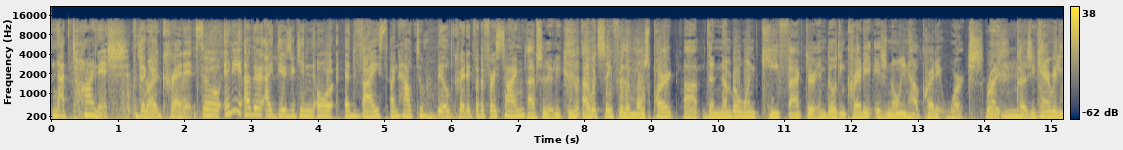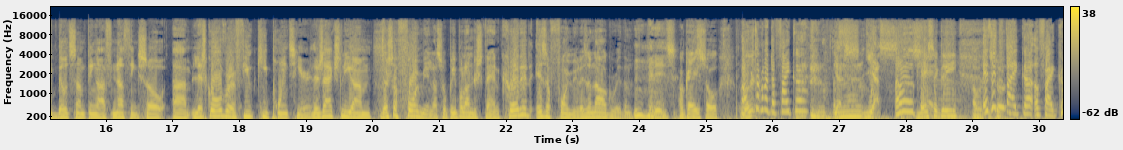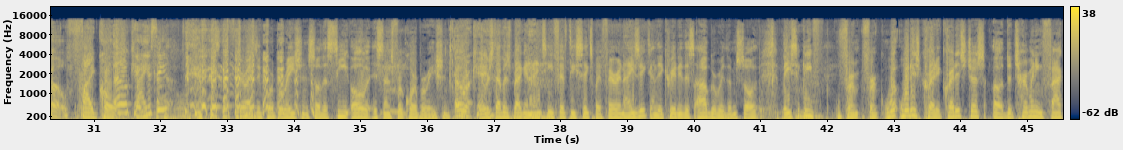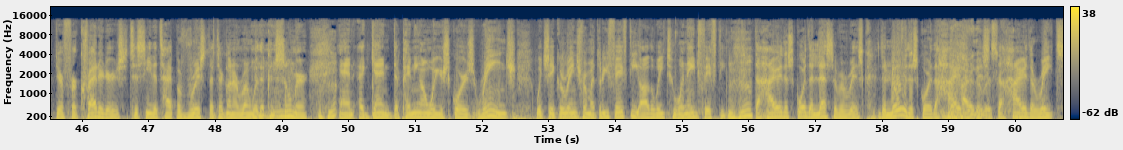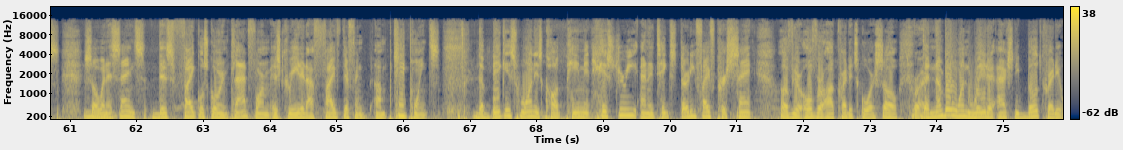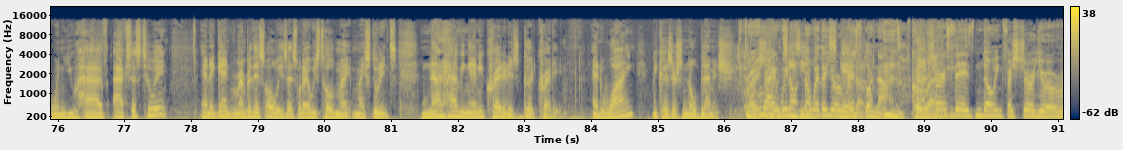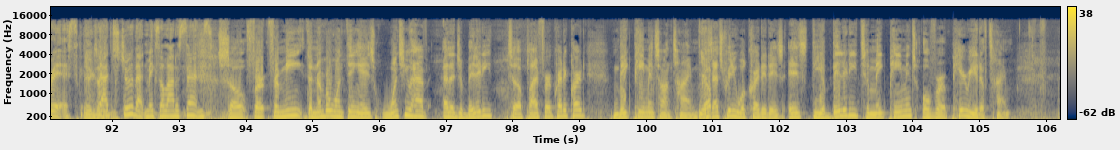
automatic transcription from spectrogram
not tarnish the Right. good credit. So any other ideas you can or advice on how to build credit for the first time? Absolutely. I would say for the most part, uh, the number one key factor in building credit is knowing how credit works. Right. Because you can't really build something off nothing. So um, let's go over a few key points here. There's actually um, There's a formula so people understand. Credit is a formula. It's an algorithm. it is. Okay, so we're- we're talking about the FICA? Yes. Mm, yes. Oh, okay. Basically, Is it so- FICA or FICO? FICO. Okay, you see? it's the Fair Isaac Corporation. So the CO it stands for corporation. Okay. They were established back in 1956 by Fair and Isaac, and they created this algorithm. So basically, for for what what is credit? Credit's just a determining factor for creditors to see the type of risk that they're going to run with a mm-hmm. consumer. Mm-hmm. And again, depending on where your scores range, which they could range from a 350 all the way to an 850. Mm-hmm. The higher the score, the less of a risk. The lower the score, the higher, higher the, the risk, risk. The higher the rates. So in a sense, this FICO scoring platform is created at five different um, key points. The biggest one is called payment history, and it takes 35% of your overall credit score. So Correct. the number one way to actually build credit when you have access to it and again, remember this always. That's what I always told my, my students. Not having any credit is good credit. And why? Because there's no blemish. Right. So right, we don't know whether you're a risk up. or not. Correct. Versus knowing for sure you're a risk. Exactly. That's true. That makes a lot of sense. So for for me, the number one thing is once you have eligibility to apply for a credit card, make payments on time. Because Yep. that's really what credit is. Is the ability to make payments over a period of time.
